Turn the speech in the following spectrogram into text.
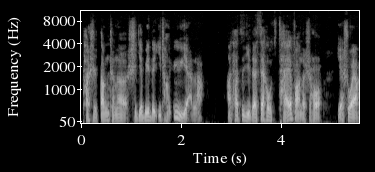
他是当成了世界杯的一场预演了，啊，他自己在赛后采访的时候也说呀，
